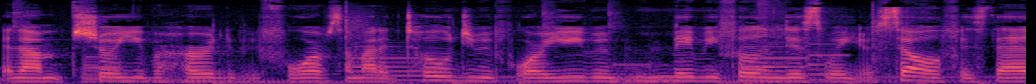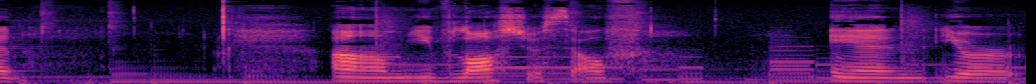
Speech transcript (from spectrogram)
and I'm sure you've heard it before. If somebody told you before, you even maybe feeling this way yourself, is that um, you've lost yourself in your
